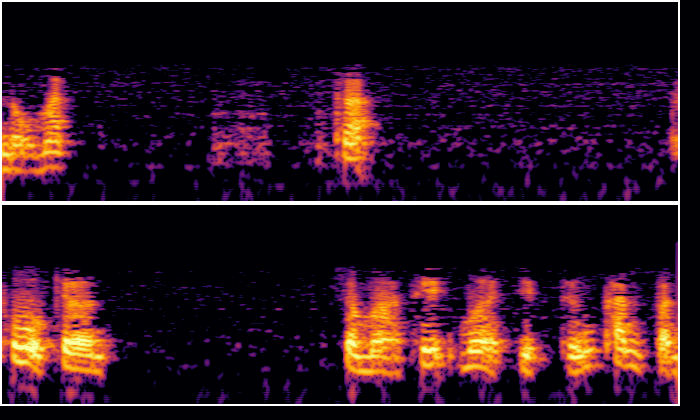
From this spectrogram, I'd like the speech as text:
โนมัติพระผู้เจริญสมาธิเมื่อจิตถึงขั้นปัญ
